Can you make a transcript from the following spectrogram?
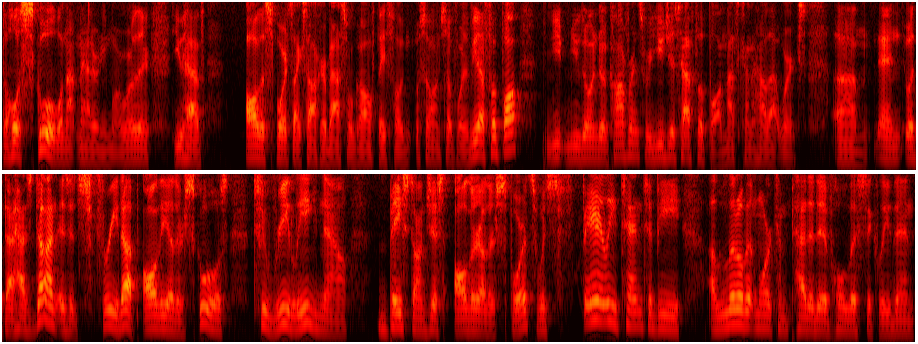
the whole school will not matter anymore. Whether you have all the sports like soccer, basketball, golf, baseball, so on and so forth. If you have football, you, you go into a conference where you just have football, and that's kind of how that works. Um, and what that has done is it's freed up all the other schools to re-league now based on just all their other sports, which fairly tend to be a little bit more competitive holistically than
